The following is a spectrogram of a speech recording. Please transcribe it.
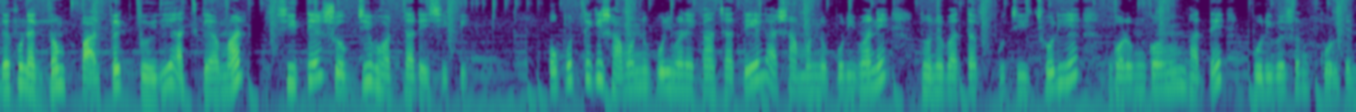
দেখুন, একদম পারফেক্ট তৈরি আজকে আমার শীতের সবজি ভর্তা রেসিপি ওপর থেকে সামান্য পরিমাণে কাঁচা তেল আর সামান্য পরিমাণে ধনেপাতা কুচি ছড়িয়ে গরম গরম ভাতে পরিবেশন করবেন।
